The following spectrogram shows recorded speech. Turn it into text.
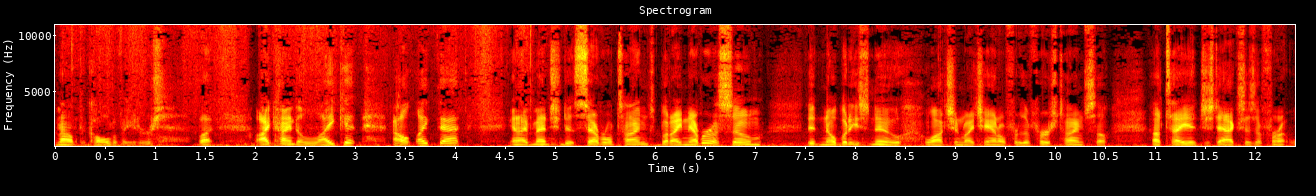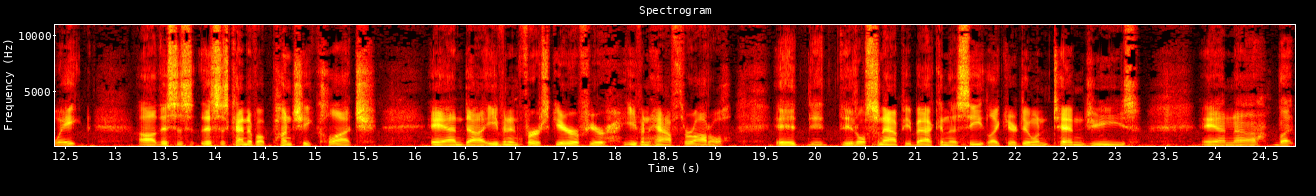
mount the cultivators. But I kind of like it out like that. And I've mentioned it several times, but I never assume that nobody's new watching my channel for the first time. So I'll tell you, it just acts as a front weight. Uh, this is this is kind of a punchy clutch and uh, even in first gear if you're even half throttle it, it it'll snap you back in the seat like you're doing 10 g's and uh, but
